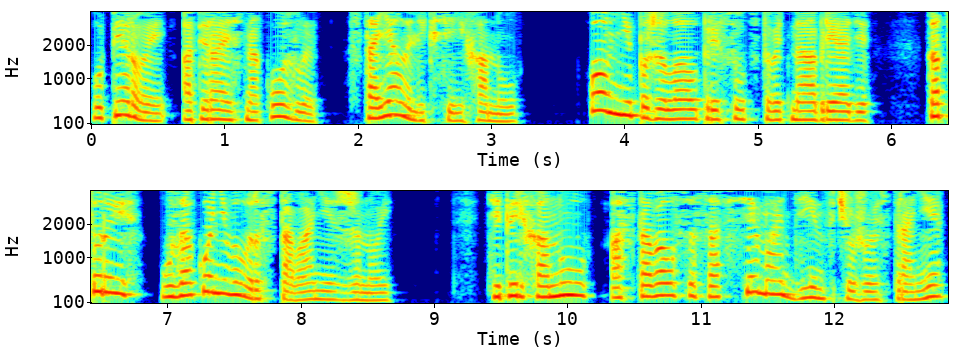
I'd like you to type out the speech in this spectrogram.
У первой, опираясь на козлы, стоял Алексей Ханул. Он не пожелал присутствовать на обряде, который узаконивал расставание с женой. Теперь Ханул оставался совсем один в чужой стране,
